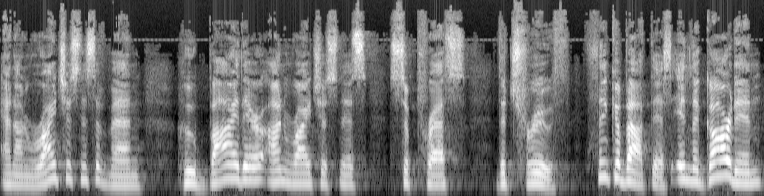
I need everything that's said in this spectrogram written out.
and unrighteousness of men who by their unrighteousness suppress the truth." Think about this. In the garden,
